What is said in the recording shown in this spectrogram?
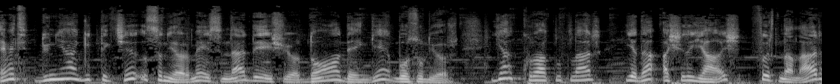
Evet dünya gittikçe ısınıyor, mevsimler değişiyor, doğal denge bozuluyor. Ya kuraklıklar ya da aşırı yağış, fırtınalar,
